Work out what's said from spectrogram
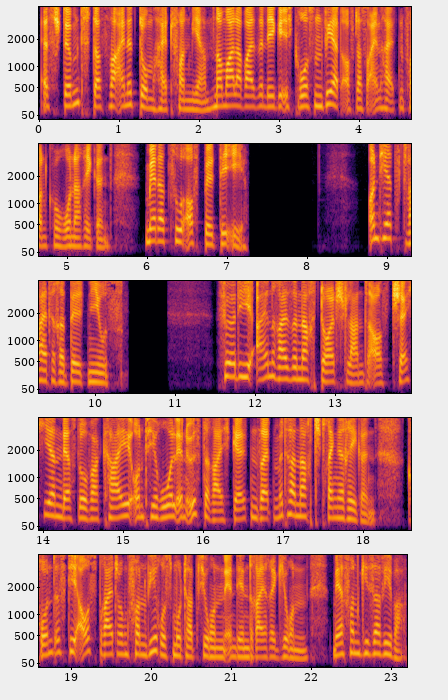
es stimmt, das war eine Dummheit von mir. Normalerweise lege ich großen Wert auf das Einhalten von Corona-Regeln. Mehr dazu auf Bild.de. Und jetzt weitere Bild-News. Für die Einreise nach Deutschland aus Tschechien, der Slowakei und Tirol in Österreich gelten seit Mitternacht strenge Regeln. Grund ist die Ausbreitung von Virusmutationen in den drei Regionen. Mehr von Gisa Weber.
